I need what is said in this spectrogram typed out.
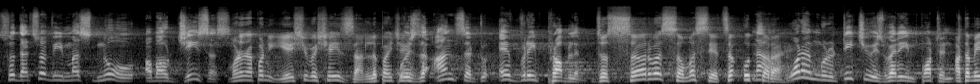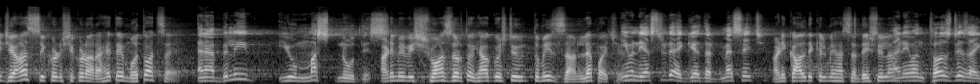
So that's why we must know about Jesus, म्हणून आपण येशूविषयी जाणलं who पाहिजे is the answer to every problem. जो सर्व समस्येचं उत्तर Now, आहे what I'm going to teach you is very important, आता मी जे आज शिकण शिकणार आहे ते महत्वाचं आहे and I believe you must know this. आणि मी विश्वास धरतो ह्या गोष्टी तुम्ही जाणल्या पाहिजे Even yesterday, I gave that message, आणि काल देखील मी हा संदेश दिला and even Thursdays, I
